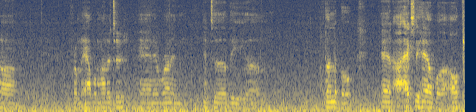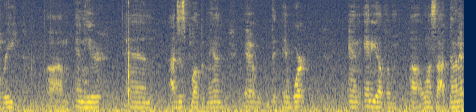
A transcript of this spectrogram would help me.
um, from the Apple monitor and it running into the uh, Thunderbolt. And I actually have uh, all three um, in here and I just plugged them in. And it worked in any of them uh, once I've done it.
